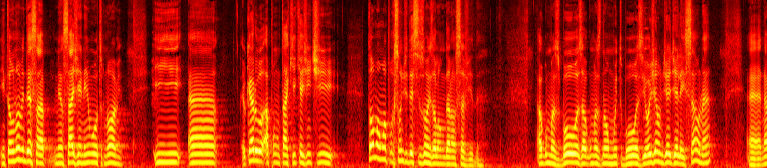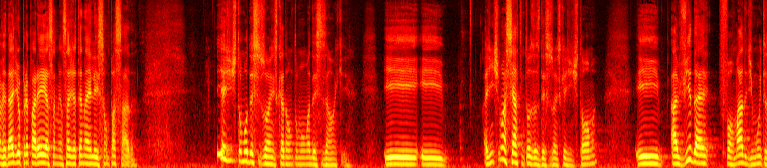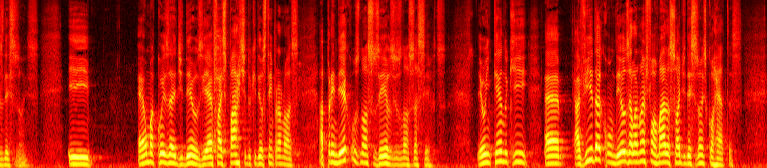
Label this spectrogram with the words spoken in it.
Então o nome dessa mensagem é nenhum outro nome. E uh, eu quero apontar aqui que a gente toma uma porção de decisões ao longo da nossa vida algumas boas, algumas não muito boas. E hoje é um dia de eleição, né? É, na verdade, eu preparei essa mensagem até na eleição passada. E a gente tomou decisões, cada um tomou uma decisão aqui. E, e a gente não acerta em todas as decisões que a gente toma. E a vida é formada de muitas decisões. E é uma coisa de Deus e é, faz parte do que Deus tem para nós. Aprender com os nossos erros e os nossos acertos. Eu entendo que é, a vida com Deus ela não é formada só de decisões corretas.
